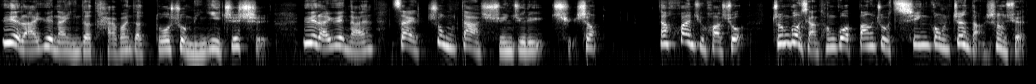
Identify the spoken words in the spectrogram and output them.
越来越难赢得台湾的多数民意支持，越来越难在重大选举里取胜。那换句话说，中共想通过帮助亲共政党胜选，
